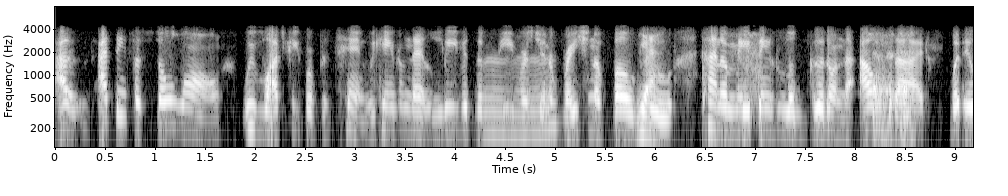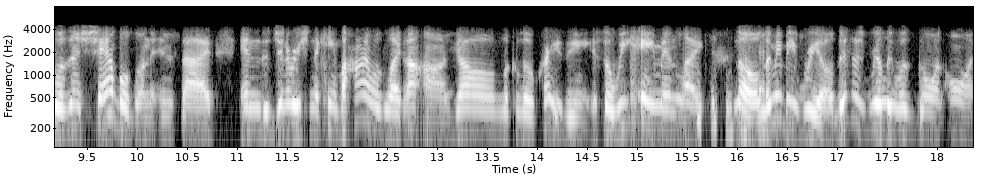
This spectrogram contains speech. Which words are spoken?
I I think for so long we've watched people pretend. We came from that leave it the beavers Mhm. generation of folks Yes. who kind of made things look good on the outside, but it was in shambles on the inside. And the generation that came behind was like, uh uh-uh, uh, y'all look a little crazy. So we came in like, no, let me be real. This is really what's going on.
